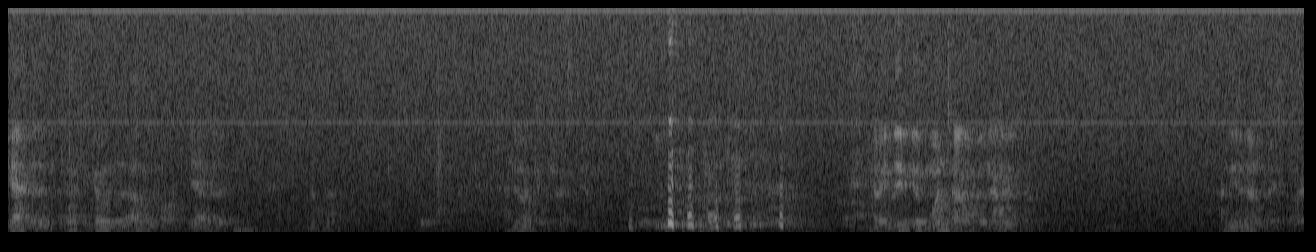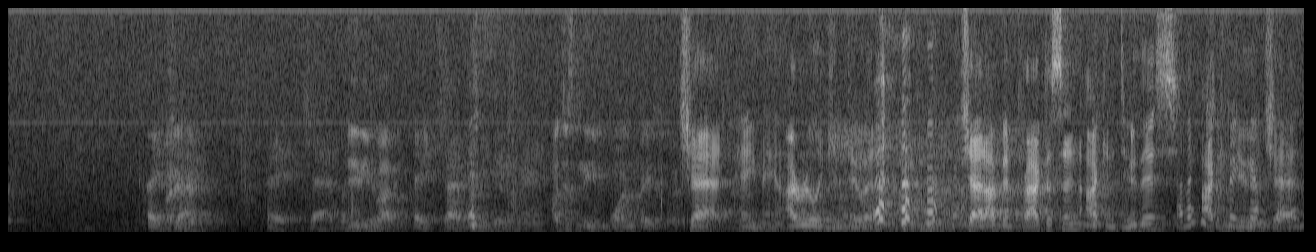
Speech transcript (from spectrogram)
You have to, you have to go to the other part. Yeah, the, I knew I could trust him. you he did good one time, but now he, I need another bass player. Hey, Chad. Here? Hey, Chad. Anybody. Hey, Chad, let me do it, man. I just need one bass player. Chad, hey, man, I really can do it. Chad, I've been practicing. I can do this. I, think I can do it, Chad. Chad.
